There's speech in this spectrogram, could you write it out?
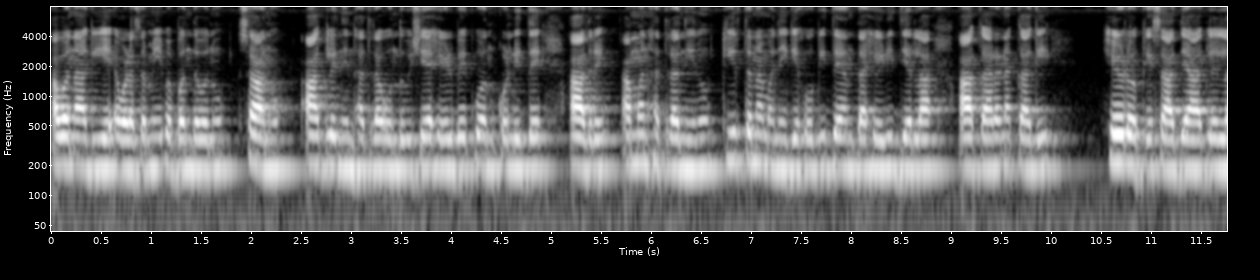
ಅವನಾಗಿಯೇ ಅವಳ ಸಮೀಪ ಬಂದವನು. ಸಾನು, ಆಗ್ಲೇ ನಿನ್ನ ಹತ್ರ ಒಂದು ವಿಷಯ ಹೇಳಬೇಕು ಅಂದ್ಕೊಂಡಿದ್ದೆ ಆದರೆ ಅಮ್ಮನ ಹತ್ರ ನೀನು ಕೀರ್ತನ ಮನೆಗೆ ಹೋಗಿದ್ದೆ ಅಂತ ಹೇಳಿದ್ಯಲ್ಲ. ಆ ಕಾರಣಕ್ಕಾಗಿ ಹೇಳೋಕೆ ಸಾಧ್ಯ ಆಗಲಿಲ್ಲ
